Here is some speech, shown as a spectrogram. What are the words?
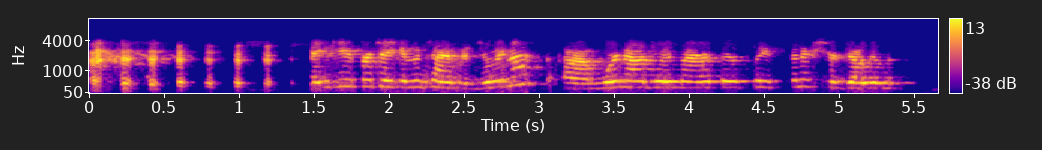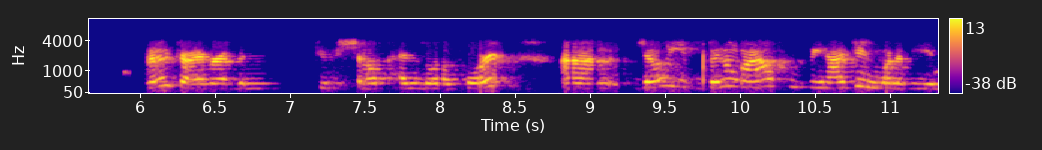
Thank you for taking the time to join us. Um, we're now joined by our third place finisher, Joey Logano, driver of the to Shell Pennzoil Ford. Um, Joey, it's been a while since we had you in one of these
